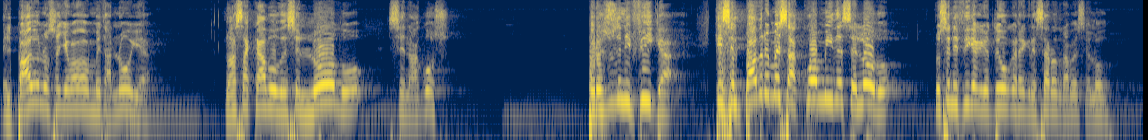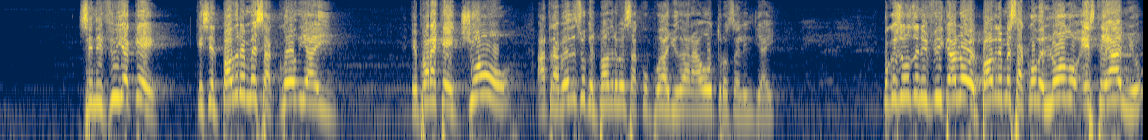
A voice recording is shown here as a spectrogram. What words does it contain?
El Padre nos ha llevado a metanoia, nos ha sacado de ese lodo cenagoso. Pero eso significa que si el Padre me sacó a mí de ese lodo, no significa que yo tengo que regresar otra vez ese lodo. Significa que, que si el Padre me sacó de ahí, es para que yo, a través de eso que el Padre me sacó, pueda ayudar a otros a salir de ahí. Porque eso no significa, no, el Padre me sacó del lodo este año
